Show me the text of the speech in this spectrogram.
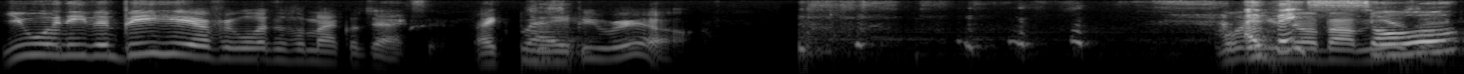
you wouldn't even be here if it wasn't for Michael Jackson. Like, right. just be real. I think soul,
